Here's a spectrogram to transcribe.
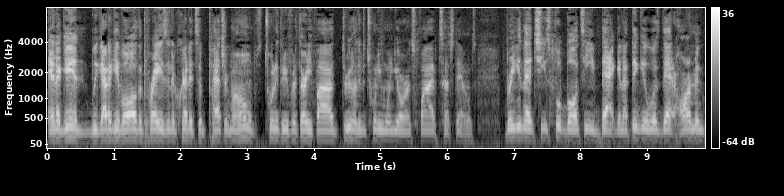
And again, we got to give all the praise and the credit to Patrick Mahomes 23 for 35, 321 yards, five touchdowns, bringing that Chiefs football team back. And I think it was that Hardman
